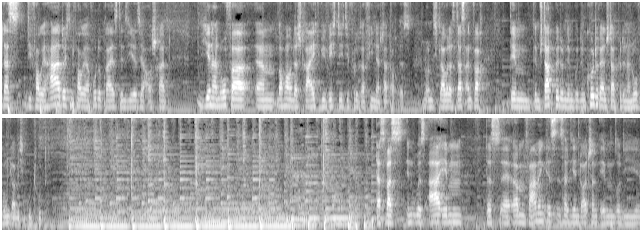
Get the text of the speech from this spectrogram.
dass die VGH durch den VGH-Fotopreis, den sie jedes Jahr ausschreibt, hier in Hannover ähm, nochmal unterstreicht, wie wichtig die Fotografie in der Stadt auch ist. Und ich glaube, dass das einfach dem, dem Stadtbild und dem, dem kulturellen Stadtbild in Hannover unglaublich gut tut. Das, was in den USA eben das äh, Urban Farming ist, ist halt hier in Deutschland eben so die,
